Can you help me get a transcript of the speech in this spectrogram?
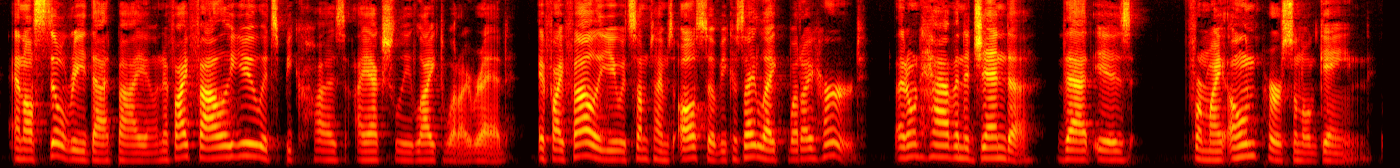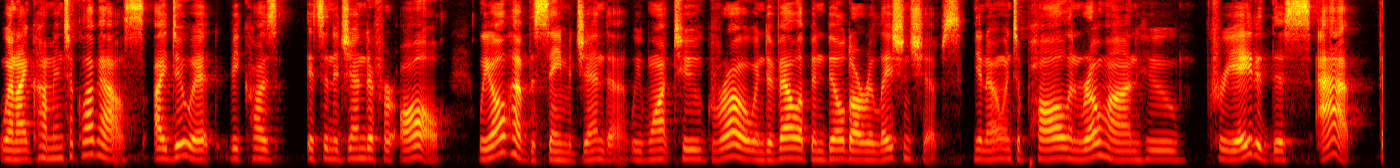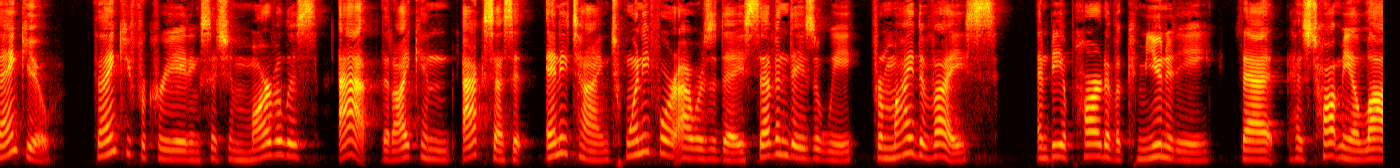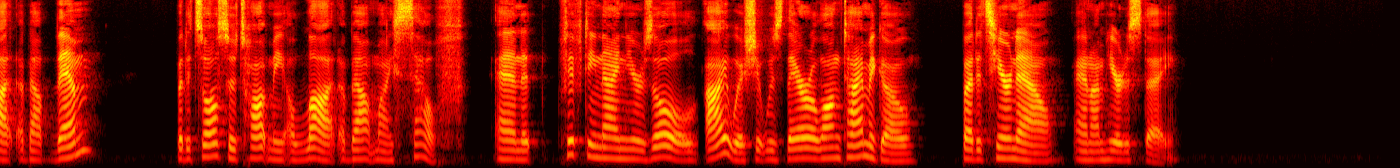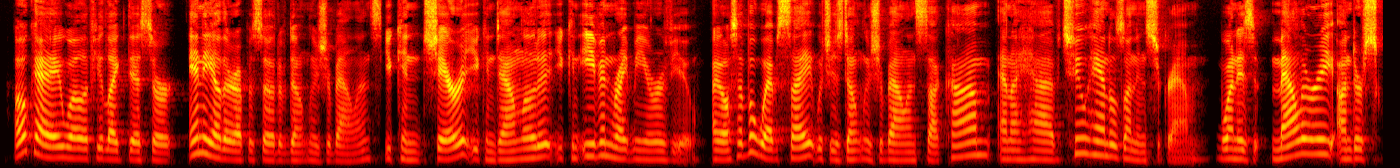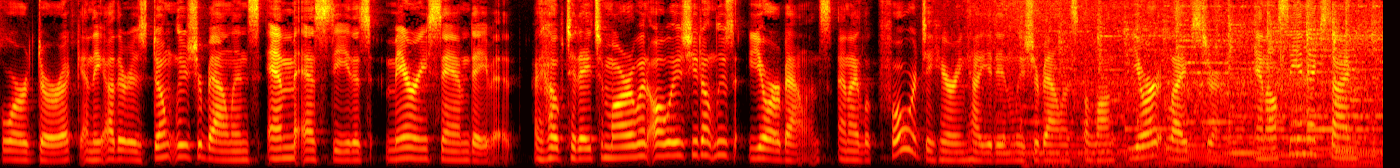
and I'll still read that bio. And if I follow you, it's because I actually liked what I read. If I follow you, it's sometimes also because I like what I heard. I don't have an agenda that is for my own personal gain. When I come into Clubhouse, I do it because it's an agenda for all. We all have the same agenda. We want to grow and develop and build our relationships, you know, and to Paul and Rohan who created this app. Thank you. Thank you for creating such a marvelous app that I can access it anytime, 24 hours a day, seven days a week from my device and be a part of a community that has taught me a lot about them, but it's also taught me a lot about myself. And at 59 years old, I wish it was there a long time ago, but it's here now, and I'm here to stay. Okay, well, if you like this or any other episode of Don't Lose Your Balance, you can share it, you can download it, you can even write me a review. I also have a website, which is don'tloseyourbalance.com, and I have two handles on Instagram. One is Mallory underscore Durick, and the other is Don't Lose Your Balance MSD. That's Mary Sam David. I hope today, tomorrow, and always you don't lose your balance. And I look forward to hearing how you didn't lose your balance along your life's journey. And I'll see you next time.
